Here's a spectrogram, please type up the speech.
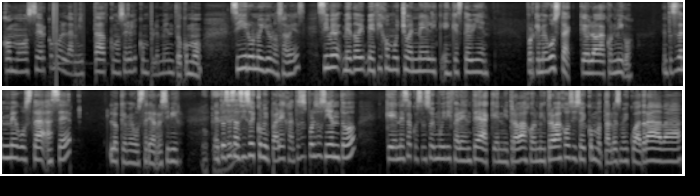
como ser como la mitad, como ser el complemento, como sí ir uno y uno, ¿sabes? Sí me, me doy, me fijo mucho en él y en que esté bien, porque me gusta que lo haga conmigo. Entonces a mí me gusta hacer lo que me gustaría recibir. Entonces así soy con mi pareja. Entonces por eso siento que en esa cuestión soy muy diferente a que en mi trabajo. En mi trabajo sí soy como tal vez muy cuadrada,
